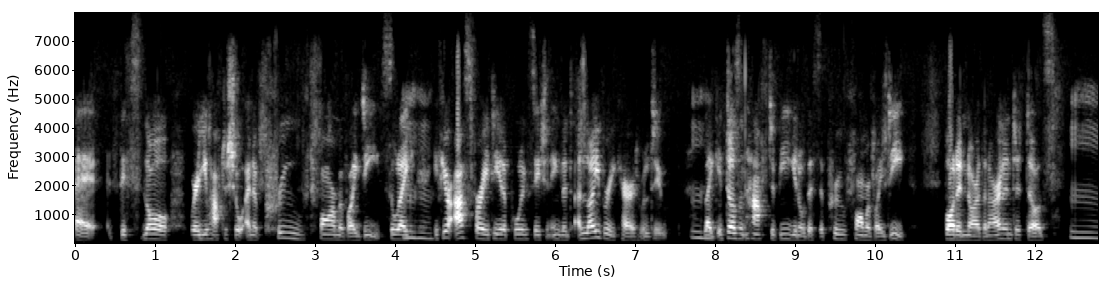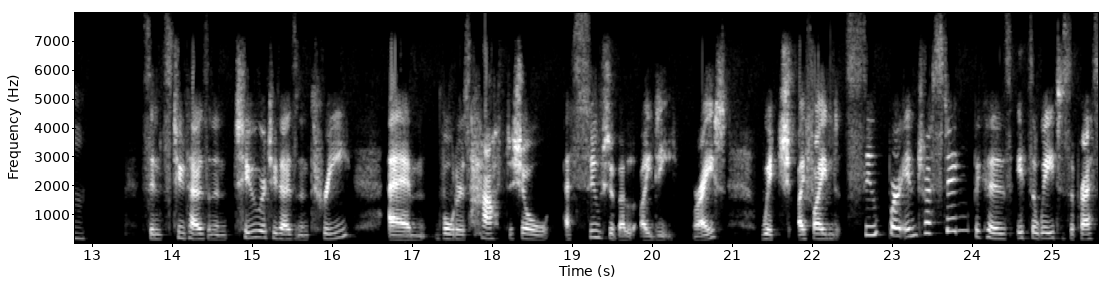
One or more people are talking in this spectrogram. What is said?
uh, this law where you have to show an approved form of ID. So, like, mhm, if you're asked for ID at a polling station in England, a library card will do. mhm, Like, it doesn't have to be, you know, this approved form of ID. But in Northern Ireland, it does. mm. Since 2002 or 2003, um, voters have to show a suitable ID, right? Which I find super interesting because it's a way to suppress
